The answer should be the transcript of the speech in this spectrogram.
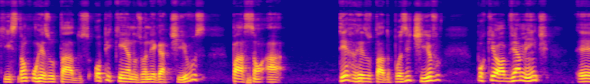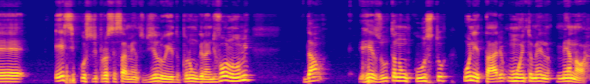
que estão com resultados ou pequenos ou negativos, passam a ter resultado positivo, porque, obviamente, é, esse custo de processamento diluído por um grande volume dá, resulta num custo unitário muito menor.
